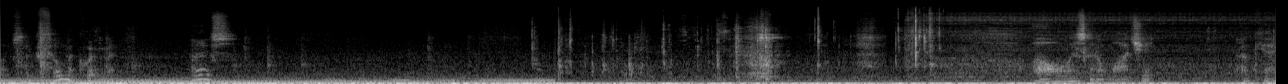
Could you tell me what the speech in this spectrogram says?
Looks like film equipment. Nice. Oh, he's gonna watch it. Okay.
